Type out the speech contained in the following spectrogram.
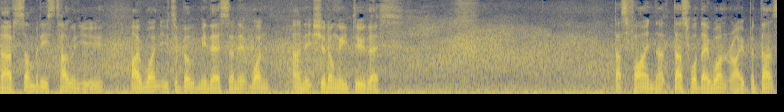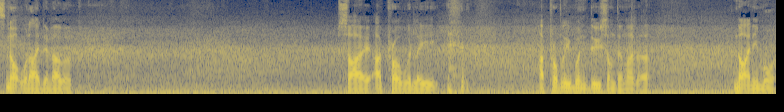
Now, if somebody's telling you, "I want you to build me this, and it want and it should only do this," that's fine. That, that's what they want, right? But that's not what I develop. So I, probably, I probably wouldn't do something like that. Not anymore.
